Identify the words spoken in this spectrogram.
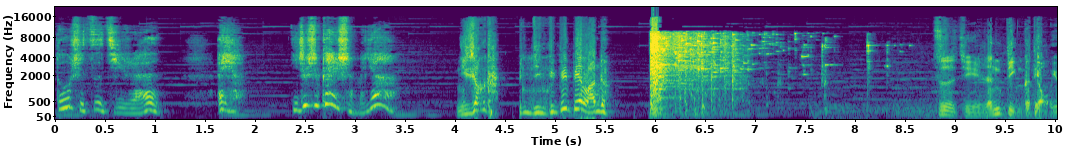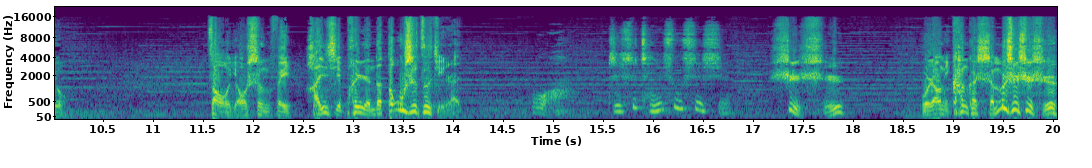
都是自己人。哎呀，你这是干什么呀？你让开！你别别别拦着！自己人顶个屌用！造谣生非、含血喷人的都是自己人。我只是陈述事实。事实？我让你看看什么是事实。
